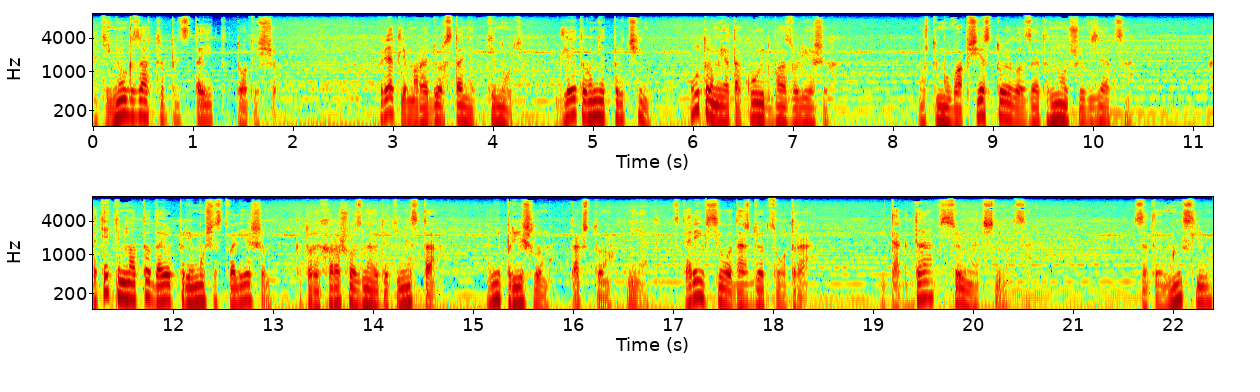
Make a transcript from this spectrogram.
А тенек завтра предстоит тот еще. Вряд ли мародер станет тянуть. Для этого нет причин. Утром и атакуют базу леших. Может, ему вообще стоило за это ночью взяться. Хотя темнота дает преимущество лешим, которые хорошо знают эти места. Они пришлым, так что нет. Скорее всего, дождется утра. И тогда все и начнется. С этой мыслью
